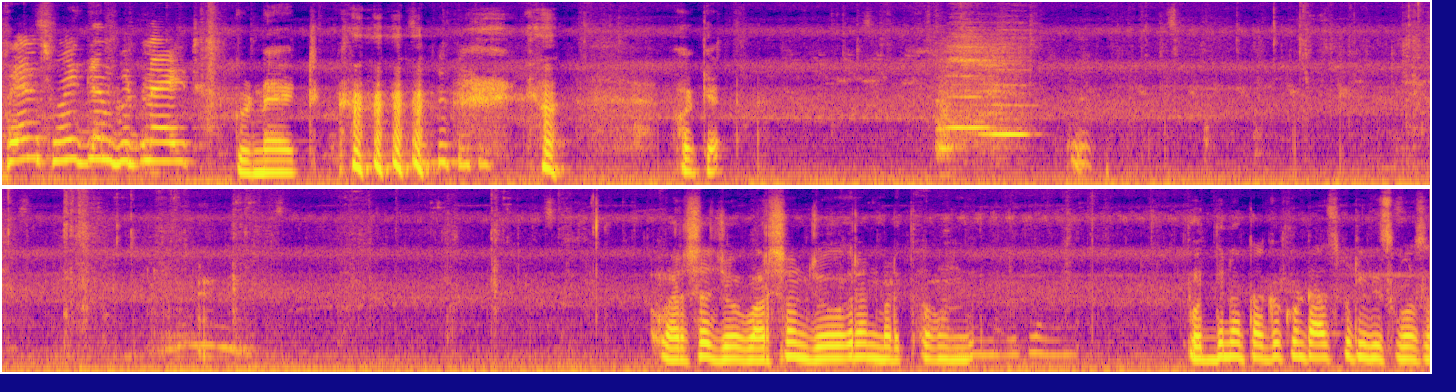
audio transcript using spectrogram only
ఫ్రెండ్స్ మీకు good night. Good night. Okay. వర్ష జో వర్షం జోరని పడుతూ ఉంది. పొద్దున తగ్గకుండా హాస్పిటల్ తీసుకోవాల్సి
